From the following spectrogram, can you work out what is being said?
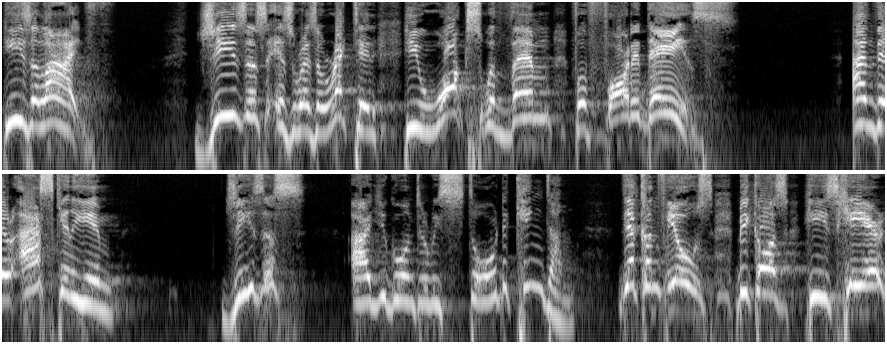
He's alive. Jesus is resurrected. He walks with them for 40 days. And they're asking him, Jesus, are you going to restore the kingdom? They're confused because he's here,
